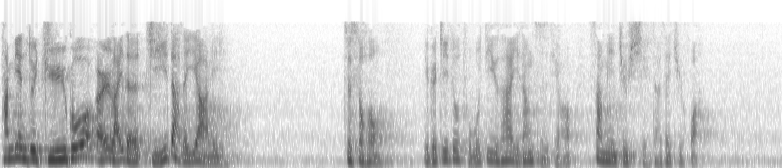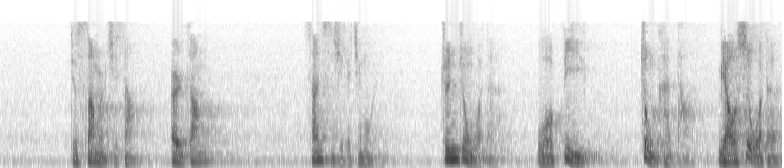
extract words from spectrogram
他面对举国而来的极大的压力，这时候一个基督徒递给他一张纸条，上面就写着这句话，就《Summer 记上二章三十节的经文：尊重我的，我必重看他；藐视我的。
